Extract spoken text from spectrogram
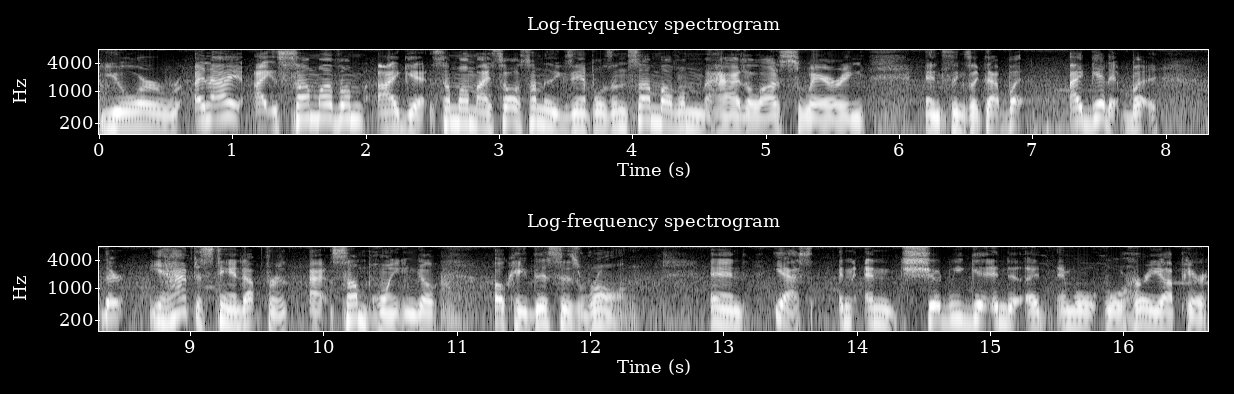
you're and I, I some of them I get some of them I saw some of the examples and some of them had a lot of swearing and things like that but I get it. But there you have to stand up for at some point and go okay this is wrong and yes, and, and should we get into, uh, and we'll, we'll hurry up here,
